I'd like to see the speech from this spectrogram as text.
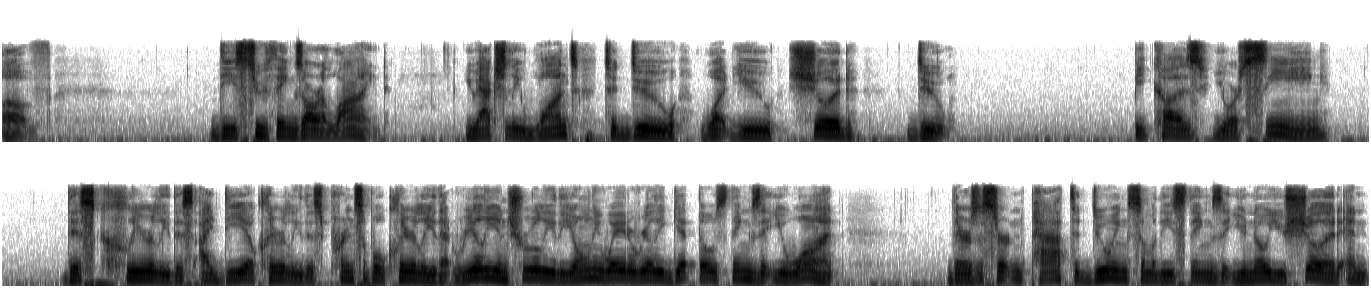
of. These two things are aligned. You actually want to do what you should do because you're seeing this clearly, this idea clearly, this principle clearly, that really and truly the only way to really get those things that you want, there's a certain path to doing some of these things that you know you should and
